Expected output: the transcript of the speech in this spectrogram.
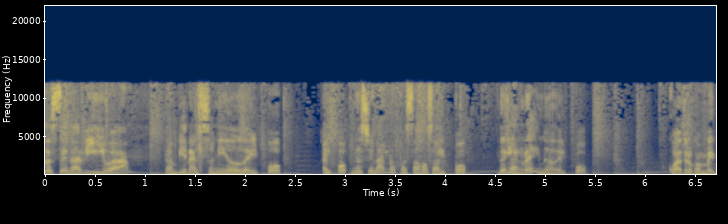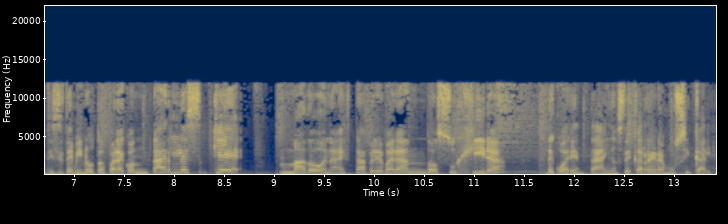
Haciendo escena viva, también al sonido del pop. Al pop nacional nos pasamos al pop de la reina del pop. 4 con 27 minutos para contarles que Madonna está preparando su gira de 40 años de carrera musical.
